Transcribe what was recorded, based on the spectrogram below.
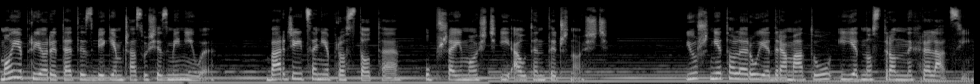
Moje priorytety z biegiem czasu się zmieniły. Bardziej cenię prostotę, uprzejmość i autentyczność. Już nie toleruję dramatu i jednostronnych relacji.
